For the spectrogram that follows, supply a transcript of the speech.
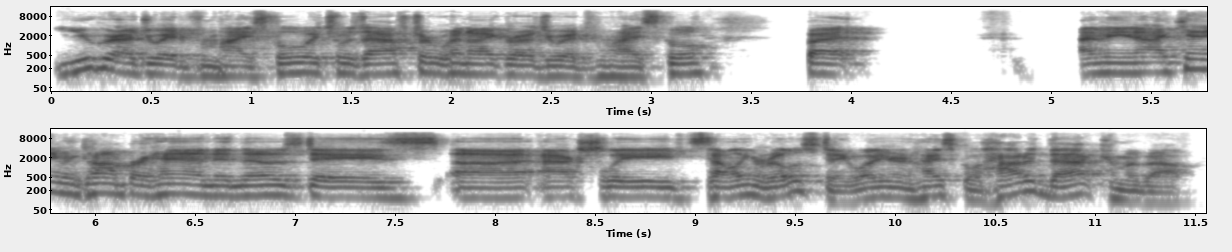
you graduated from high school, which was after when I graduated from high school. But I mean, I can't even comprehend in those days uh, actually selling real estate while you're in high school. How did that come about?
